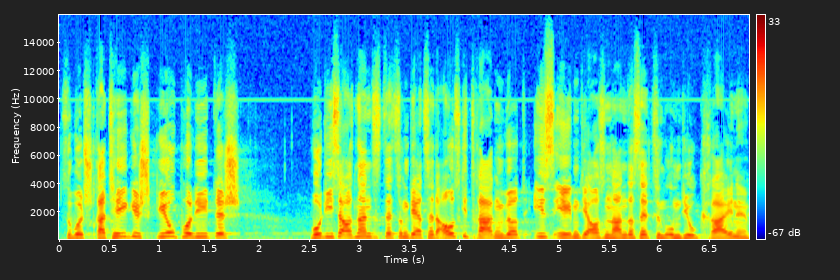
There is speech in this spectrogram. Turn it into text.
sowohl strategisch, geopolitisch wo diese Auseinandersetzung derzeit ausgetragen wird, ist eben die Auseinandersetzung um die Ukraine.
